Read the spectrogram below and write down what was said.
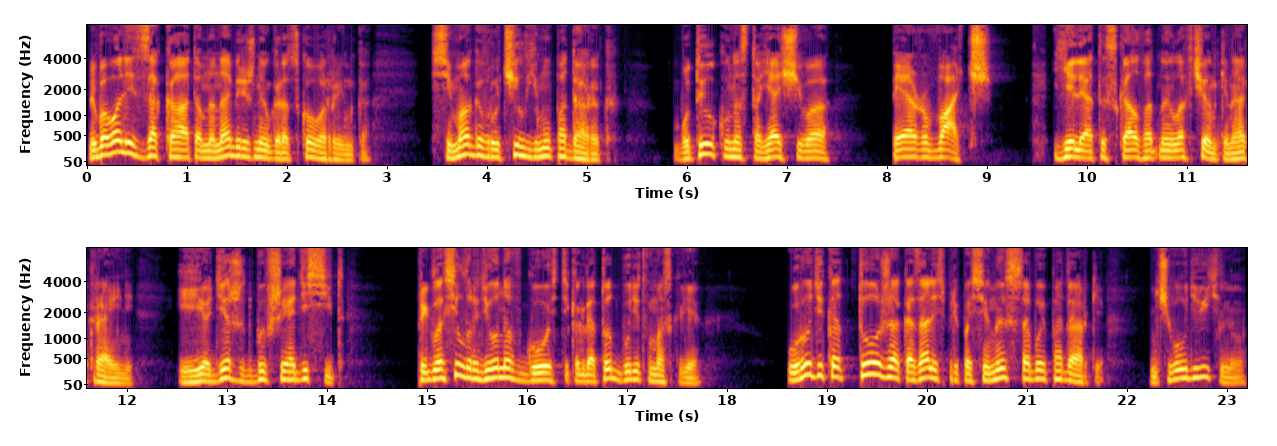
любовались закатом на набережную городского рынка. Симага вручил ему подарок — бутылку настоящего «Первач». Еле отыскал в одной ловчонке на окраине — и ее держит бывший одессит. Пригласил Родиона в гости, когда тот будет в Москве. У Родика тоже оказались припасены с собой подарки. Ничего удивительного.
